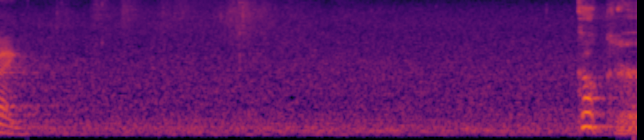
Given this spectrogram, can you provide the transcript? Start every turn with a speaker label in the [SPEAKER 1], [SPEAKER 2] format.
[SPEAKER 1] bang. Cooker.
